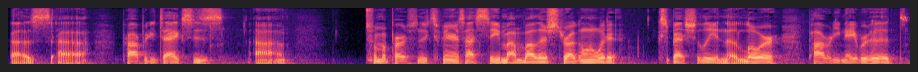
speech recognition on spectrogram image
Because uh, property taxes, um, from a personal experience, I see my mother struggling with it especially in the lower poverty neighborhoods.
